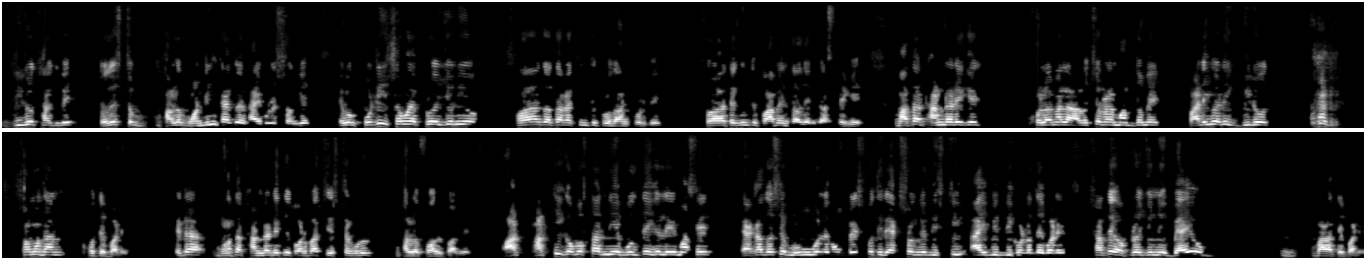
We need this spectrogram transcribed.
দৃঢ় থাকবে, যথেষ্ট ভালো বন্ডিং থাকবে ভাই বোনের সঙ্গে এবং কঠিন সময় প্রয়োজনীয় সহায়তা তারা কিন্তু প্রদান করবে। সহায়তা কিন্তু পাবেন তাদের কাছ থেকে। মাথা ঠান্ডা রেখে খোলামেলা আলোচনার মাধ্যমে পারিবারিক বিরোধ সমাধান হতে পারে। এটা মাথা ঠান্ডা রেখে করবার চেষ্টা করুন, ভালো ফল পাবে। আর আর্থিক অবস্থান নিয়ে বলতে গেলে এই মাসে একাদশে মঙ্গল এবং বৃহস্পতির একসঙ্গে দৃষ্টি আয় বৃদ্ধি ঘটাতে পারে, সাথে অপ্রয়োজনীয় ব্যয়ও বাড়াতে পারে।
